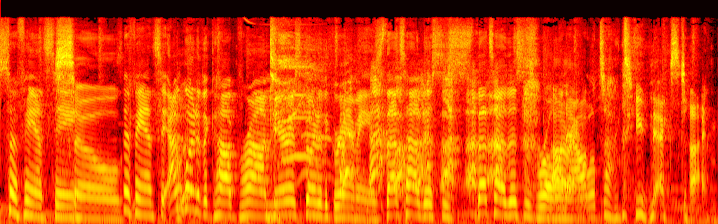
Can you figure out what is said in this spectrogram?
So fancy. So- so fancy. I'm going to the Cobb Prom. Mira's going to the Grammys. That's how this is. That's how this is rolling right, out. we'll talk to you next time.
